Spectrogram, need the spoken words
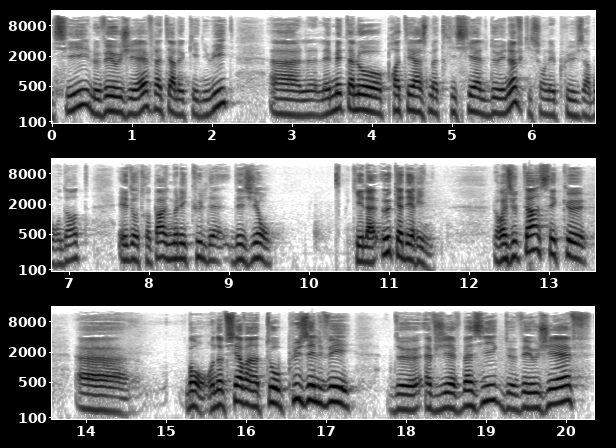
ici, le VEGF, l'interleukine 8, les métalloprotéases matricielles 2 et 9 qui sont les plus abondantes et d'autre part une molécule d'adhésion qui est la eucadérine. Le résultat, c'est que euh, bon, on observe un taux plus élevé de FGF basique, de VEGF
